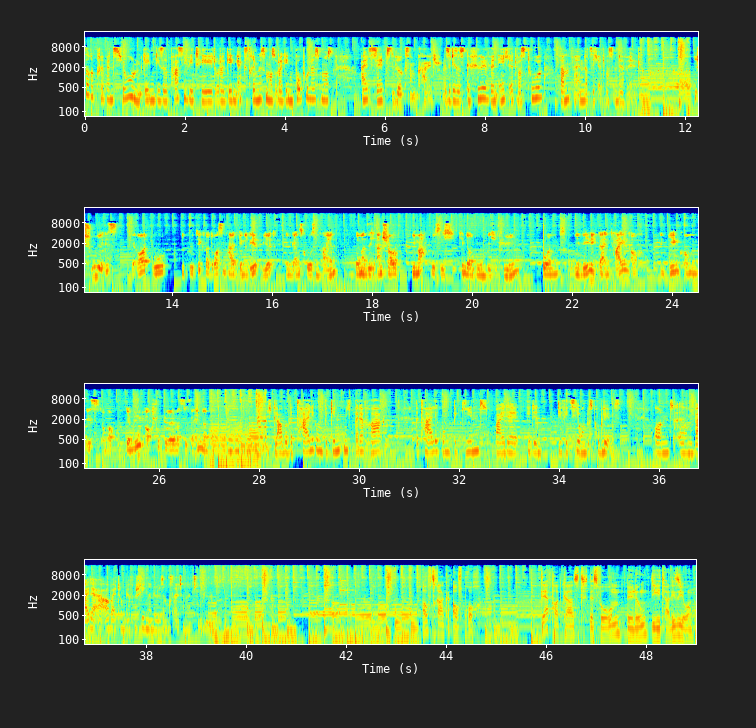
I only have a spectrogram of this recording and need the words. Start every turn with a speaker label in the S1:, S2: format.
S1: größere Prävention gegen diese Passivität oder gegen Extremismus oder gegen Populismus als Selbstwirksamkeit. Also dieses Gefühl, wenn ich etwas tue, dann verändert sich etwas in der Welt.
S2: Die Schule ist der Ort, wo die Politikverdrossenheit generiert wird, in ganz großen Teilen. Wenn man sich anschaut, wie machtlos sich Kinder und Jugendliche fühlen und wie wenig da in Teilen auch entgegenkommen ist und auch der Mut, auch strukturell was zu verändern.
S1: Ich glaube, Beteiligung beginnt nicht bei der Frage. Beteiligung beginnt bei der Identifizierung des Problems und ähm, bei der Erarbeitung der verschiedenen Lösungsalternativen.
S3: Auftrag Aufbruch. Der Podcast des Forum Bildung Digitalisierung.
